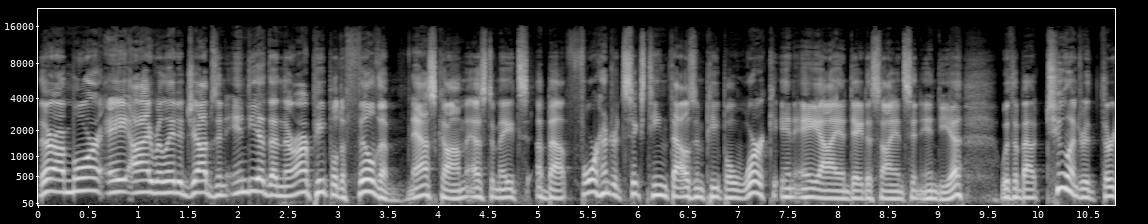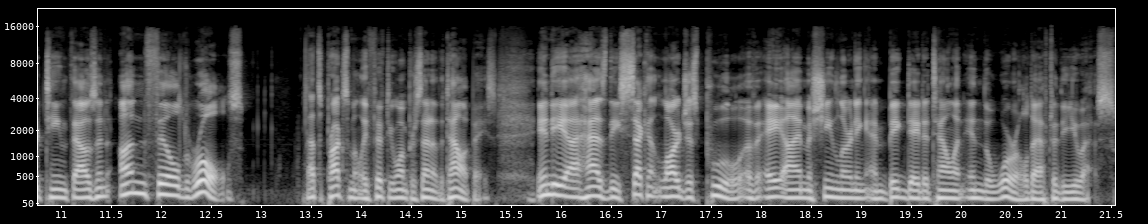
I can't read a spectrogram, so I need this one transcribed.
There are more AI related jobs in India than there are people to fill them. NASSCOM estimates about 416,000 people work in AI and data science in India, with about 213,000 unfilled roles. That's approximately 51% of the talent base. India has the second largest pool of AI, machine learning, and big data talent in the world after the US.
